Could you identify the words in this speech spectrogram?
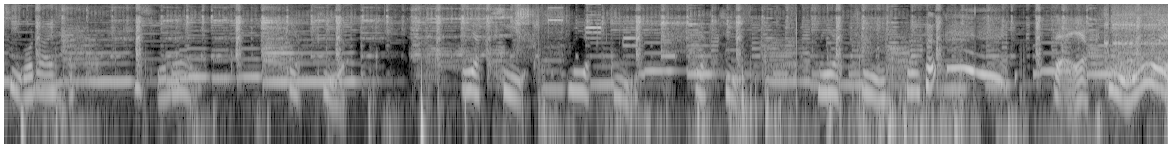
ขี่ก็ได้ครับไม่ขี่ก็ได้ไม่อยากขี่อะไม่อยากขี่ไม่อยากขี่ไม่อยากขี่ไม่อยากขี่แต่อยากขี่เลย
